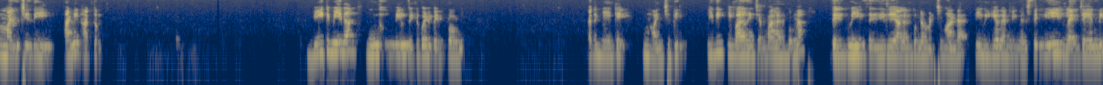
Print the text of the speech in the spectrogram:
మంచిది అని అర్థం. వీటి మీద ముందు మీరు పెట్టుబడి పెట్టుకోండి. అది మీకే మంచిది. ఇది ఇవాళ నేను చెప్పాలనుకున్న తెలి- మీకు తెలియజేయాలనుకున్న మంచి మాట. ఈ వీడియో కానీ మీకు నచ్చితే ప్లీజ్ లైక్ చేయండి.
